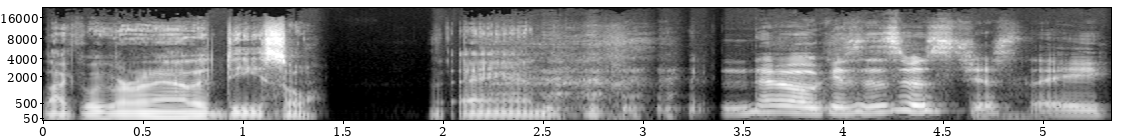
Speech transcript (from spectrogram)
like we run out of diesel, and no, because this was just a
